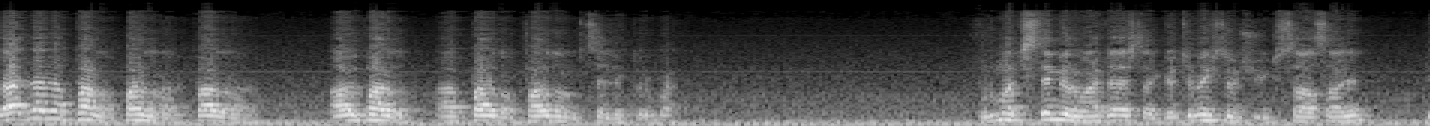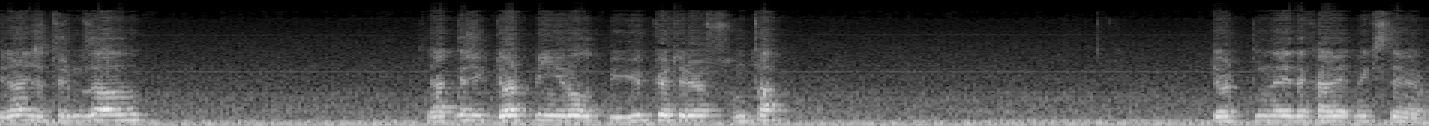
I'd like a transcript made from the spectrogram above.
Lan lan lan pardon pardon abi pardon abi. Abi pardon abi pardon pardon selektörü bak. Vurmak istemiyorum arkadaşlar. Götürmek istiyorum şu yükü sağ salim. Bir an önce tırımızı alalım. Yaklaşık 4000 euroluk bir yük götürüyoruz Sunta. 4000 lirayı da kaybetmek istemiyorum.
